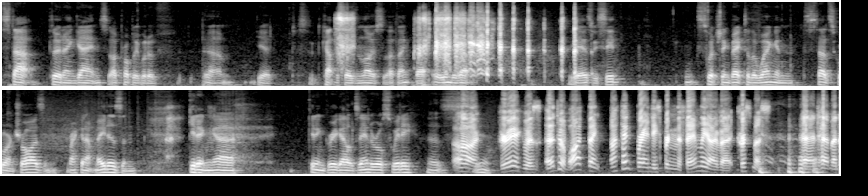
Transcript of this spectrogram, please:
start 13 games, I probably would have, um, yeah, just cut the season loose, I think. But he ended up, yeah, as we said, switching back to the wing and started scoring tries and racking up meters and getting uh, getting Greg Alexander all sweaty. Was- Oh, yeah. Greg was into him. I think I think Brandy's bringing the family over at Christmas, and him and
